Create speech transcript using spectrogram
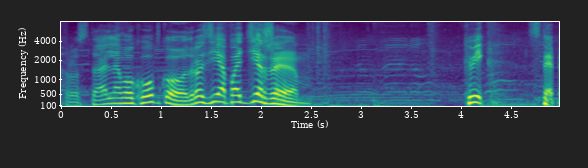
к хрустальному кубку. Друзья, поддержим! Quick Step.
